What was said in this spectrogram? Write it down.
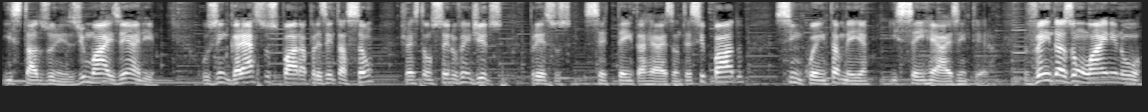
e Estados Unidos. Demais, hein, Ari? Os ingressos para a apresentação já estão sendo vendidos. Preços 70 reais antecipado, 50 meia e 100 reais inteira. Vendas online no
